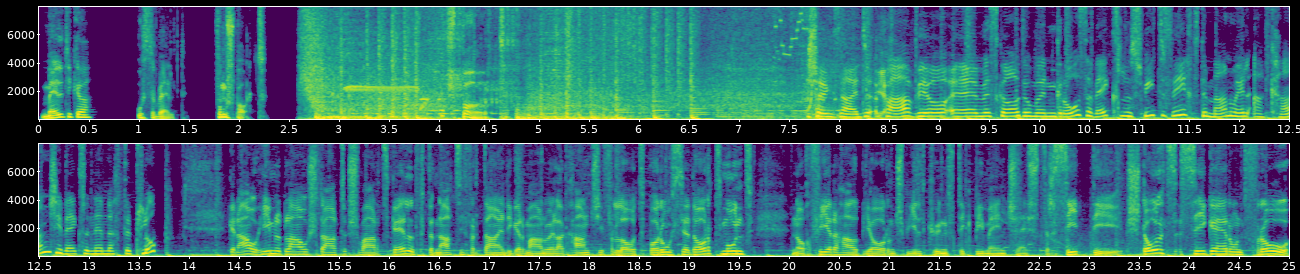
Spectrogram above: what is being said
Meldungen aus der Welt vom Sport. Sport. Schön gesagt, ja. Fabio. Ähm, es geht um einen grossen Wechsel aus Schweizer Sicht. Der Manuel Akanji wechselt nämlich den Club. Genau, Himmelblau statt Schwarz-Gelb. Der Nazi-Verteidiger Manuel Akanji verlässt Borussia Dortmund nach viereinhalb Jahren und spielt künftig bei Manchester City. Stolz, Sieger und froh,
